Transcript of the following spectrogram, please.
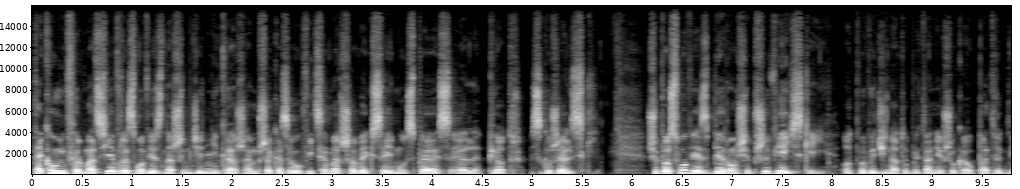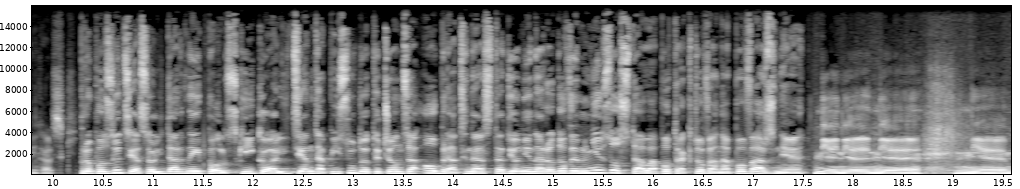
Taką informację w rozmowie z naszym dziennikarzem przekazał wicemarszałek Sejmu z PSL Piotr Zgorzelski. Czy posłowie zbiorą się przy Wiejskiej? Odpowiedzi na to pytanie szukał Patryk Michalski. Propozycja Solidarnej Polski, koalicjanta PiSu dotycząca obrad na Stadionie Narodowym nie została potraktowana poważnie. Nie, nie, nie, nie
